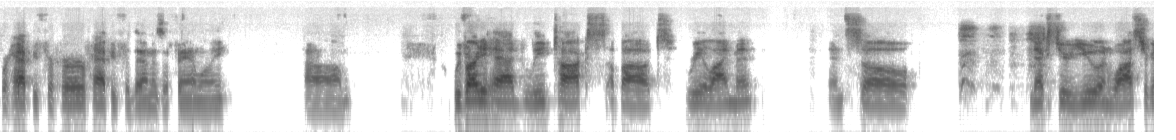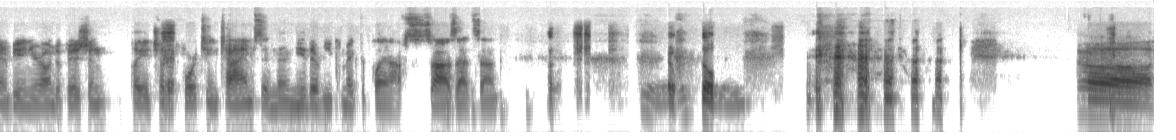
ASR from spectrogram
we're happy for her, happy for them as a family. Um, we've already had league talks about realignment, and so next year you and Was are going to be in your own division, play each other 14 times, and then neither of you can make the playoffs. So how's that sound? uh,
